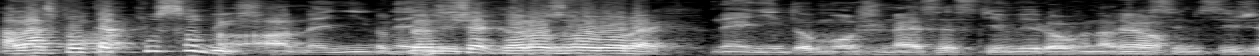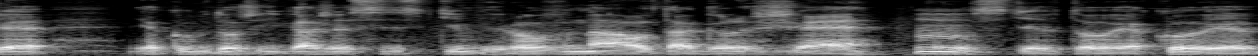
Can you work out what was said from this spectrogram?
Ale aspoň tak působíš a není- ve není- všech rozhovorech. není to možné se s tím vyrovnat. Jo. Myslím si, že jako kdo říká, že si s tím vyrovnal, tak lže. Hmm. Prostě to jako je...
